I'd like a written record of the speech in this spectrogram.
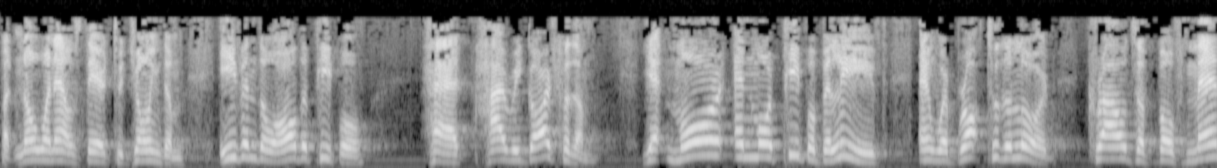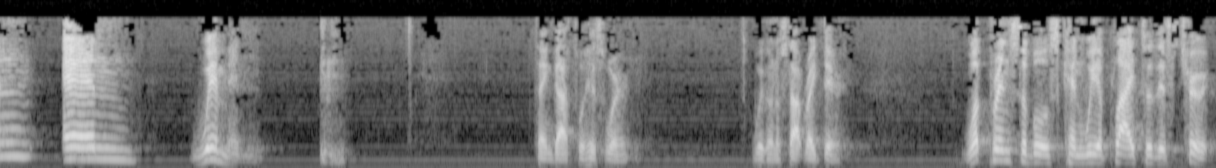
But no one else dared to join them, even though all the people had high regard for them. Yet more and more people believed and were brought to the Lord, crowds of both men and women. Thank God for His Word. We're going to stop right there. What principles can we apply to this church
